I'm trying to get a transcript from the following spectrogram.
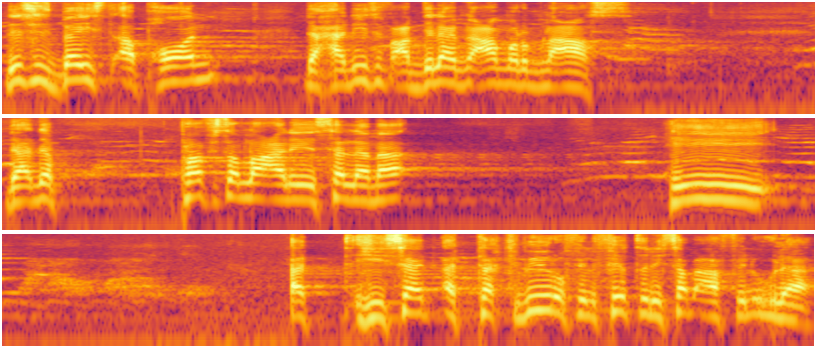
This is based upon the hadith of Abdullah ibn Amr ibn As. That the Prophet ﷺ, he, at, he said, التكبير في الفطر سبعة في الأولى.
